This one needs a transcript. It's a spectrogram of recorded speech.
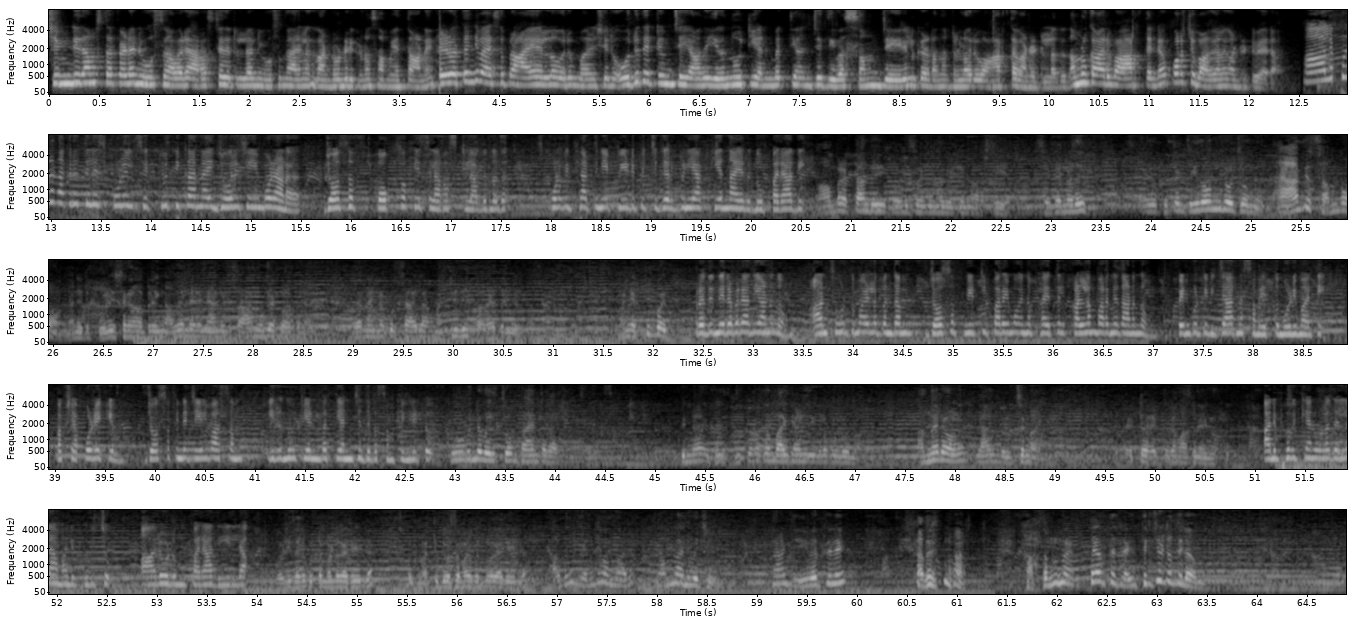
ഷിംജിത മുസ്തഫയുടെ ന്യൂസ് അവരെ അറസ്റ്റ് ചെയ്തിട്ടുള്ള ന്യൂസും കാര്യങ്ങളൊക്കെ കണ്ടുകൊണ്ടിരിക്കുന്ന സമയത്താണ്. എഴുപത്തഞ്ച് വയസ്സ് പ്രായമുള്ള ഒരു മനുഷ്യന് ഒരു തെറ്റും ചെയ്യാതെ ഇരുന്നൂറ്റി എൺപത്തി അഞ്ച് ദിവസം ജയിലിൽ കിടന്നിട്ടുള്ള ഒരു വാർത്ത കണ്ടിട്ടുള്ളത്. നമുക്ക് ആ ഒരു വാർത്തന്റെ കുറച്ച് ഭാഗങ്ങൾ കണ്ടിട്ട് വരാം. ആലപ്പുഴ നഗരത്തിലെ സ്കൂളിൽ സെക്യൂരിറ്റിക്കാരനായി ജോലി ചെയ്യുമ്പോഴാണ് ജോസഫ് പോക്സോ കേസിൽ അറസ്റ്റിലാകുന്നത്. സ്കൂൾ വിദ്യാർത്ഥിനിയെ പീഡിപ്പിച്ച് ഗർഭിണിയാക്കിയെന്നായിരുന്നു പരാതി. നവംബർ എട്ടാം തീയതി പോലീസ് കുറ്റം ചെയ്തോന്ന് ചോദിച്ചൊന്നും ആദ്യ സംഭവം ഞാനൊരു പോലീസ് അത് തന്നെ ഞാനൊരു സാമൂഹ്യ പ്രവർത്തനമാണ് അതുതന്നെ എന്നെ കുറിച്ച് ആരും മറ്റു രീതിയിൽ പറയത്തുന്നില്ല അവൻ എത്തിപ്പോയി. പ്രതി നിരപരാധിയാണെന്നും ആൺ സുഹൃത്തുമായുള്ള ബന്ധം ജോസഫ് വീട്ടിൽ പറയുമോ എന്ന ഭയത്തിൽ കള്ളം പറഞ്ഞതാണെന്നും പെൺകുട്ടി വിചാരണ സമയത്ത് മൊഴിമാറ്റി പക്ഷെ അപ്പോഴേക്കും ജോസഫിന്റെ ജയിൽവാസം ഇരുന്നൂറ്റി എൺപത്തി അഞ്ച് ദിവസം പിന്നിട്ടു. ട്യൂബിന്റെ വെളിച്ചവും ഫാനിന്റെ കാറ്റും പിന്നെ കുറ്റപത്രം വായിക്കാണ് ഇവിടെ കൊണ്ടുവന്നത്. അന്നേരമാണ് ഞാൻ വെളിച്ചം കാണുന്നത്. എട്ട് എട്ടര മാസം കഴിഞ്ഞിട്ട് അനുഭവിക്കാനുള്ളതെല്ലാം അനുഭവിച്ചു. ആരോടും പരാതിയില്ല. പോലീസുകാരെ കുറ്റം വേണ്ട കാര്യമില്ല. മറ്റു ദിവസമായി കാര്യമില്ല. അത് എന്ത് വന്നാലും നമ്മൾ അനുഭവിച്ചു. ആ ജീവിതത്തിൽ അത് അതൊന്നും നേരത്തെ തിരിച്ചിട്ടത്തില്ല ഒന്നും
